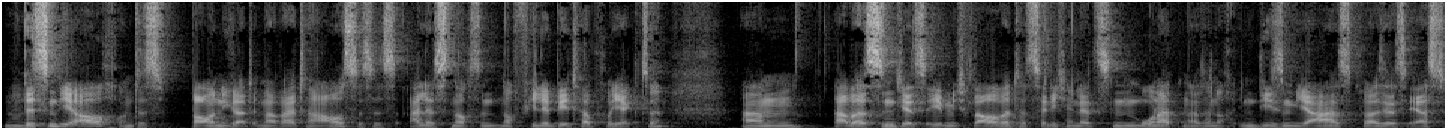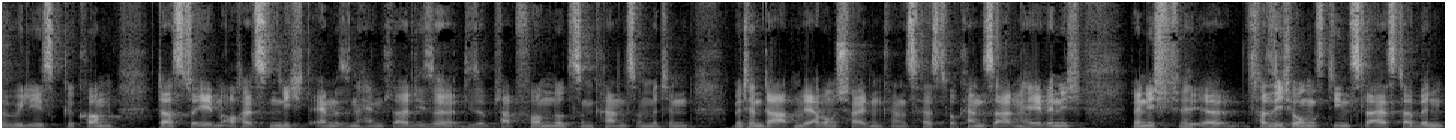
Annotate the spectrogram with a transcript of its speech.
wissen die auch und das bauen die gerade immer weiter aus. Es ist alles noch, sind noch viele Beta-Projekte. Ähm, aber es sind jetzt eben, ich glaube, tatsächlich in den letzten Monaten, also noch in diesem Jahr, ist quasi das erste Release gekommen, dass du eben auch als Nicht-Amazon-Händler diese, diese Plattform nutzen kannst und mit den, mit den Daten Werbung schalten kannst. Das heißt, du kannst sagen, hey, wenn ich, wenn ich äh, Versicherungsdienstleister bin,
